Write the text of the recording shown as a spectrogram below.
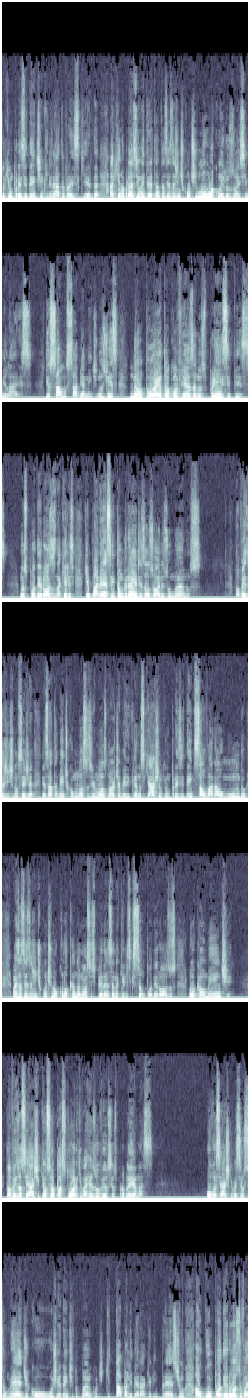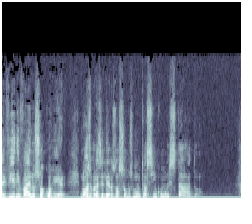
do que um presidente inclinado para a esquerda. Aqui no Brasil, entretanto, às vezes a gente continua com ilusões similares. E o Salmo sabiamente nos diz: não ponha tua confiança nos príncipes, nos poderosos, naqueles que parecem tão grandes aos olhos humanos. Talvez a gente não seja exatamente como nossos irmãos norte-americanos que acham que um presidente salvará o mundo, mas às vezes a gente continua colocando a nossa esperança naqueles que são poderosos localmente. Talvez você ache que é o seu pastor que vai resolver os seus problemas. Ou você acha que vai ser o seu médico ou o gerente do banco de que está para liberar aquele empréstimo? Algum poderoso vai vir e vai nos socorrer. Nós brasileiros nós somos muito assim com o Estado.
